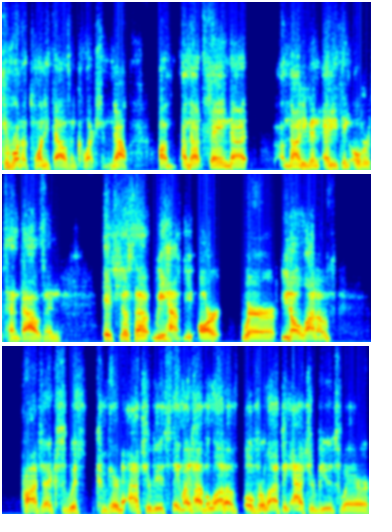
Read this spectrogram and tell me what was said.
to run a 20,000 collection. Now, I'm I'm not saying that not even anything over 10,000. It's just that we have the art where you know a lot of projects with compared to attributes they might have a lot of overlapping attributes where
